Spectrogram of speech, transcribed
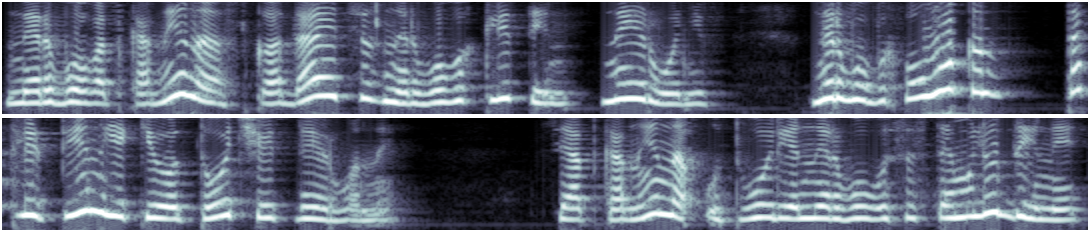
Нервова тканина складається з нервових клітин, нейронів, нервових волокон та клітин, які оточують нейрони. Ця тканина утворює нервову систему людини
